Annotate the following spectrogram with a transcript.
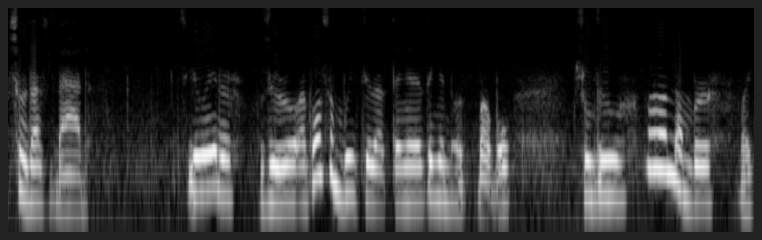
so that's bad. See you later, Zurill. And plus, I'm weak to that thing, and I think it knows Bubble. She'll do a number, like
